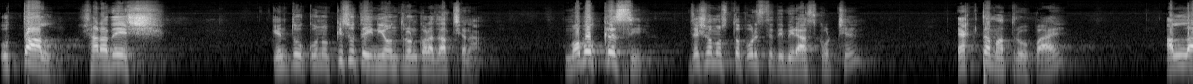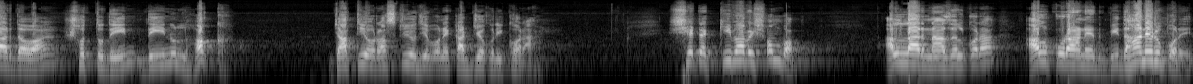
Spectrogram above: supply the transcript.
উত্তাল সারা দেশ। কিন্তু কোনো কিছুতেই নিয়ন্ত্রণ করা যাচ্ছে না। মবক্রেসি যে সমস্ত পরিস্থিতি বিরাজ করছে, একটা মাত্র উপায়, আল্লাহর দেওয়া সত্য দিন, দিনুল হক, জাতীয় রাষ্ট্রীয় জীবনে কার্যকরী করা। সেটা কীভাবে সম্ভব? আল্লাহর নাজেল করা, আল কোরআনের বিধানের উপরে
